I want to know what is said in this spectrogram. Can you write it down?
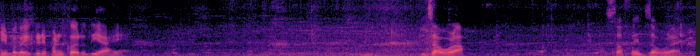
हे बघा इकडे पण कर्दी आहे. जवळा. सफेद जवळा आहे.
